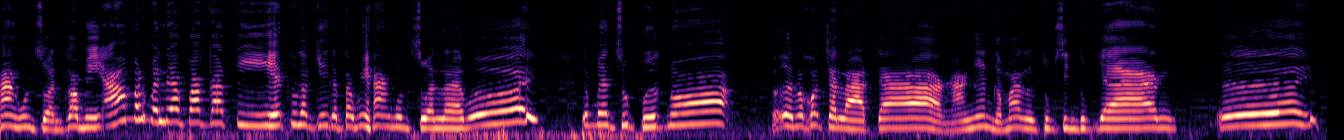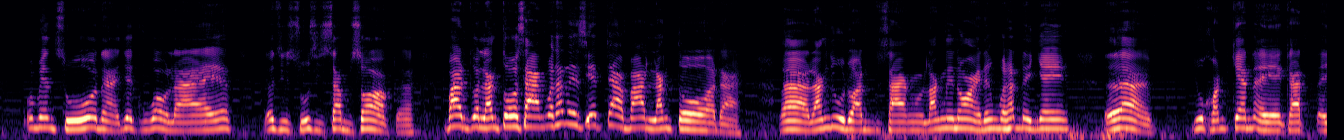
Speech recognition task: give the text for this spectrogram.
ห้างหุ้นส่วนก็มีอ้าวมันเป็นเรื่องปกติเฮ็ดธุรกิจก็ต้องมีห้างหุ้นส่วนแหละเว้ยจะเป็นสุปึกเนาะเอิญว่าคนฉลาดจ้าหาเงินกับมาทุกสิ่งทุกอย่าง เอ้ยว่าเป็นสูน่ะเยอะกูว่าหลาย เดี๋ยวสิสูสิซ้ำซอกบ้านก็หลังโตสร้างมาท่านได้เสียจ้าบ้านหลังโตนะอ่าหลังอยู่ดอนสร้างหลังน้อยๆหนึงมาท่านได้ไงเอออยู่ขอนแก่นไอ้กัดไอ้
